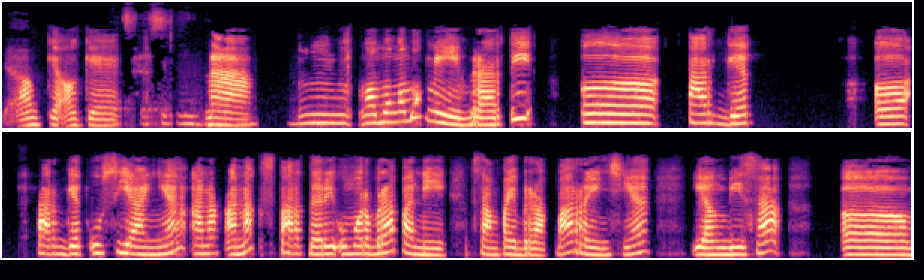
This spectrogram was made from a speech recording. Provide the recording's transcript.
yeah, oke okay, oke okay. nah mm, ngomong-ngomong nih berarti uh, target uh, target usianya anak-anak start dari umur berapa nih sampai berapa range-nya yang bisa uh,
